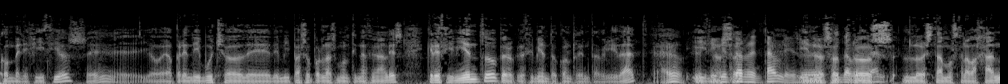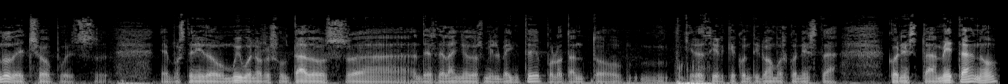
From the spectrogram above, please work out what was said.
con beneficios ¿eh? yo aprendí mucho de, de, mi paso por las multinacionales. Crecimiento pero crecimiento con rentabilidad. Claro, y, crecimiento rentable, y nosotros lo estamos trabajando. De hecho pues hemos tenido muy buenos resultados uh, desde el año 2020 por lo tanto quiero decir que continuamos con esta con esta meta no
